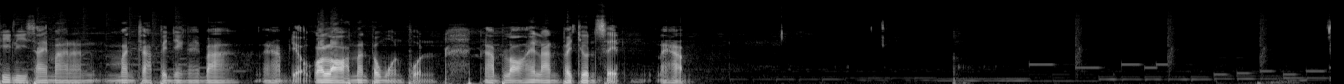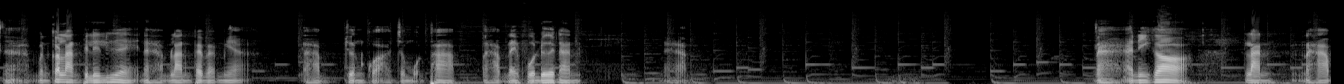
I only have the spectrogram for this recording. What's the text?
ที่รีไซต์มานั้น มันจะเป็นยังไงบ้างนะครับ เดี๋ยวก็รอให้มันประมวลผลนะครับรอให้รันไปจนเสร็จนะครับ มันก็รันไปเรื่อยๆนะครับ รันไปแบบนี้นะครับ จนกว่าจะหมดภาพนะครับในโฟลเดอร์นั้นนะครับอ่าอันนี้ก็รันนะครับ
